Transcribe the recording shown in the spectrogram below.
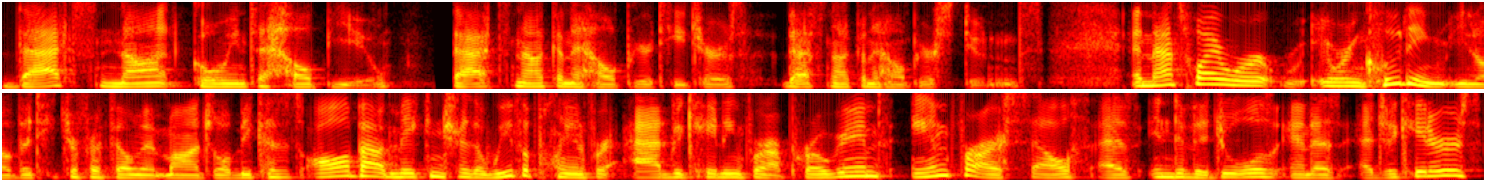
that's not going to help you that's not going to help your teachers that's not going to help your students. And that's why we're we're including you know the teacher fulfillment module because it's all about making sure that we have a plan for advocating for our programs and for ourselves as individuals and as educators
